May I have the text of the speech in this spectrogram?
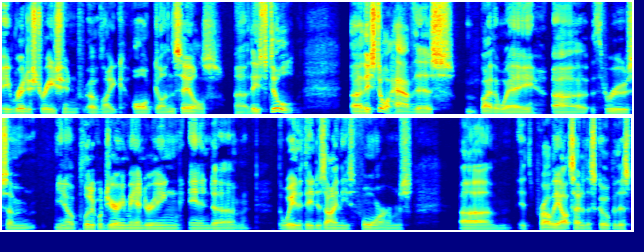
a registration of like all gun sales. Uh they still uh they still have this by the way uh through some you know political gerrymandering and um the way that they design these forms um, it's probably outside of the scope of this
